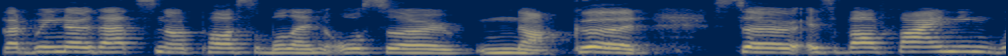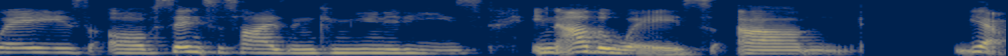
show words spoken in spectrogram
But we know that's not possible and also not good. So it's about finding ways of sensitizing communities in other ways. Um, yeah.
